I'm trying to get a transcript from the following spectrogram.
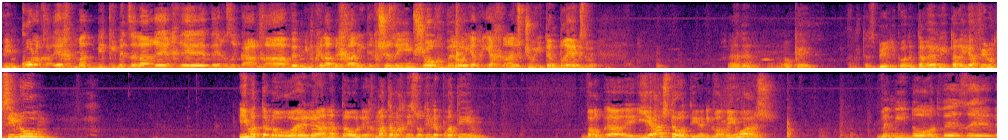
ועם כל הח... איך מדביקים את זה לרכב, ואיך זה ככה, ומבחינה מכנית איך שזה ימשוך ולא יכנס כשהוא ייתן ברקס. ו... בסדר, אוקיי. אבל תסביר לי קודם, תראה לי, תראה לי אפילו צילום. אם אתה לא רואה לאן אתה הולך, מה אתה מכניס אותי לפרטים? כבר אה, ייאשת אותי, אני כבר מיואש. ומידות וזה ו...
